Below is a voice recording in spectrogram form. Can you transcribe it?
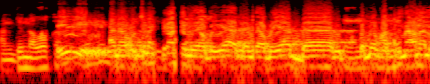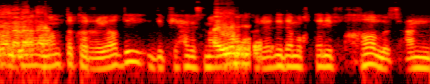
عندنا واقع إيه أنا قلت لك دلوقتي الرياضيات الرياضيات ده بتطبقها في المعمل ولا لا المنطق الرياضي دي في حاجة اسمها أيوة. المنطق الرياضي ده مختلف خالص عن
